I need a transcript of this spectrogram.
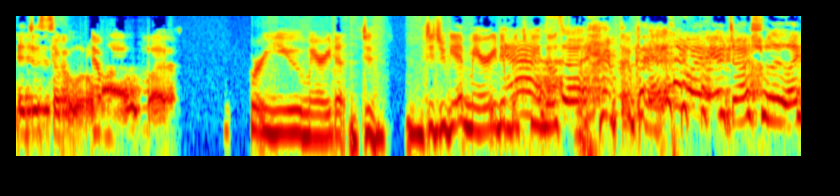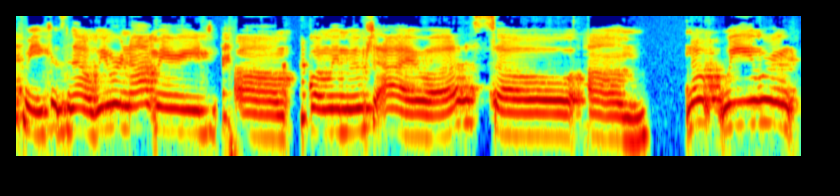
It just took a little while, but were you married? Did did you get married in yeah, between those so times? Okay, that's how I knew Josh really liked me because no, we were not married um, when we moved to Iowa. So um, no, we were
